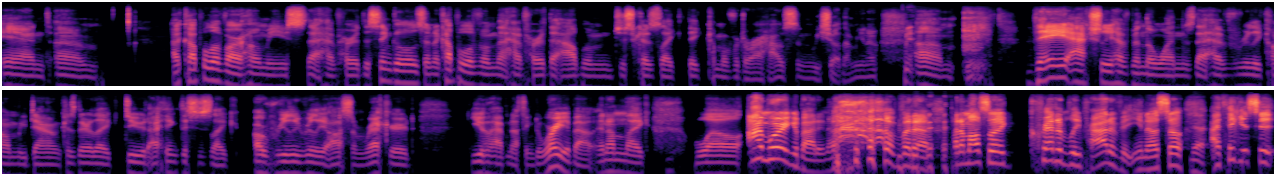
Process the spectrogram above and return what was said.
And um a couple of our homies that have heard the singles and a couple of them that have heard the album just because like they come over to our house and we show them you know? Yeah. um they actually have been the ones that have really calmed me down because they're like dude i think this is like a really really awesome record. You have nothing to worry about. And i'm like well i'm worrying about it now. But uh but i'm also incredibly proud of it you know? So Yeah. i think it's it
